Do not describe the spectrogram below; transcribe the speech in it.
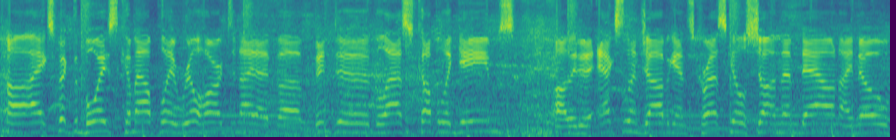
Uh, I expect the boys to come out play real hard tonight. I've uh, been to the last couple of games. Uh, they did an excellent job against Cresskill, shutting them down. I know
